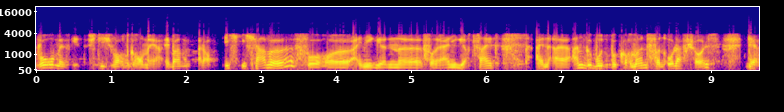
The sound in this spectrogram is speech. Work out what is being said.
worum es geht, Stichwort Grand-Mère. Eh ben, alors, ich, ich habe vor, äh, einigen, äh, vor einiger Zeit ein äh, Angebot bekommen von Olaf Scholz, der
